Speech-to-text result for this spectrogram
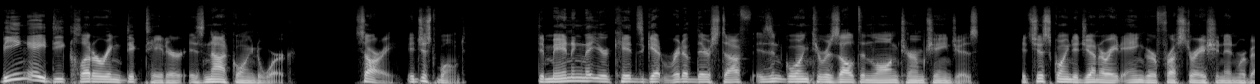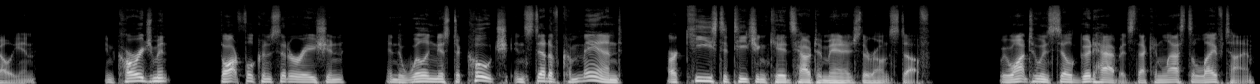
Being a decluttering dictator is not going to work. Sorry, it just won't. Demanding that your kids get rid of their stuff isn't going to result in long term changes. It's just going to generate anger, frustration, and rebellion. Encouragement, thoughtful consideration, and the willingness to coach instead of command are keys to teaching kids how to manage their own stuff. We want to instill good habits that can last a lifetime,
